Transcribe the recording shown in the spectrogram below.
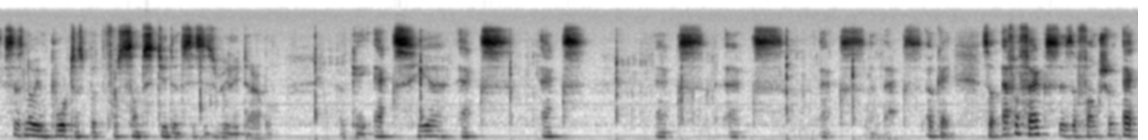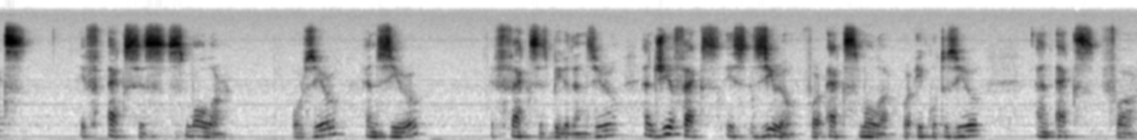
This has no importance, but for some students this is really terrible. Okay, x here, x, x, x, x, x, and x. Okay, so f of x is a function x if x is smaller or 0 and 0 if x is bigger than 0 and g of x is 0 for x smaller or equal to 0 and x for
